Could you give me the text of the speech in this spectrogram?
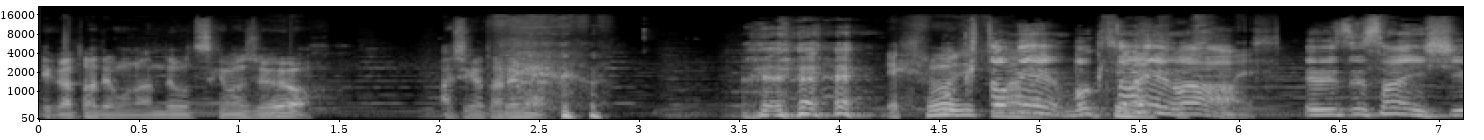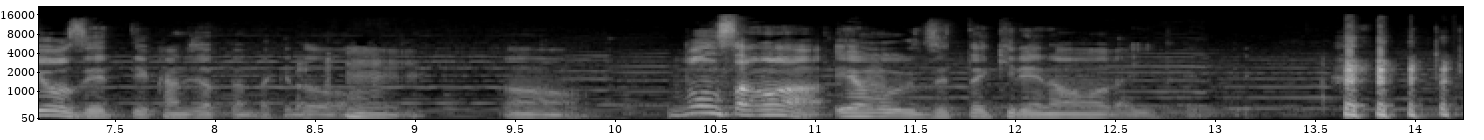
手形でも何でもつけましょうよ。足形でも。僕と麺まだ僕と麺一枚しかしては別にサインしようぜっていう感じだったんだけど、うん。うん。ボンさんはいやもう絶対綺麗なままがいいとか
